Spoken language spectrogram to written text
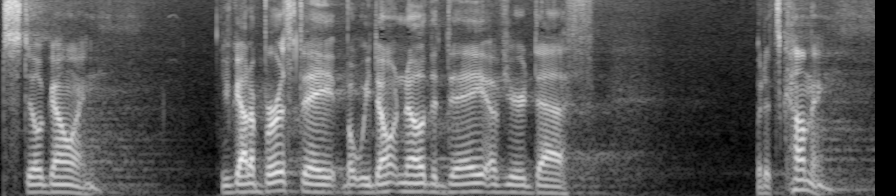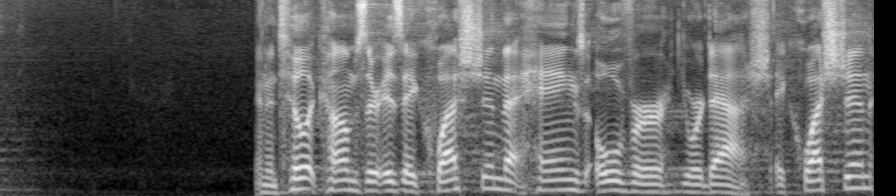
It's still going. You've got a birth date, but we don't know the day of your death, but it's coming. And until it comes, there is a question that hangs over your dash, a question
